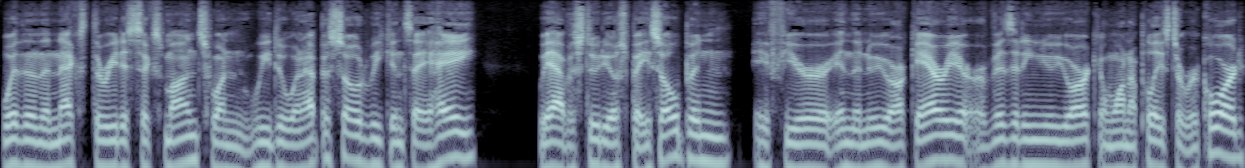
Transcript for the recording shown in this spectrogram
within the next three to six months, when we do an episode, we can say, hey, we have a studio space open. If you're in the New York area or visiting New York and want a place to record,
